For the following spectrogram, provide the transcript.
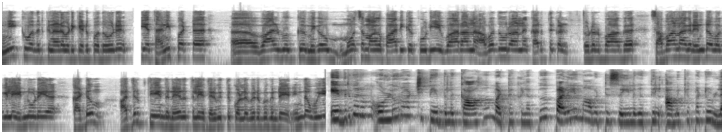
நீக்குவதற்கு நடவடிக்கை எடுப்பதோடு தனிப்பட்ட வாழ்வுக்கு மிகவும் மோசமாக பாதிக்கக்கூடிய இவ்வாறான அவதூறான கருத்துக்கள் தொடர்பாக சபாநாயகர் என்ற வகையிலே என்னுடைய கடும் அதிருப்தியை இந்த நேரத்திலே தெரிவித்துக் கொள்ள விரும்புகின்றேன். இந்த உயிர் எதிர்வரும் உள்ளூராட்சி தேர்தலுக்காக மட்டக்களப்பு பழைய மாவட்ட செயலகத்தில் அமைக்கப்பட்டுள்ள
